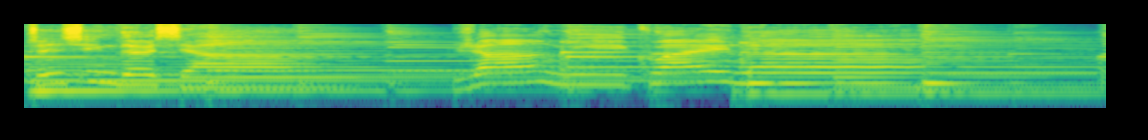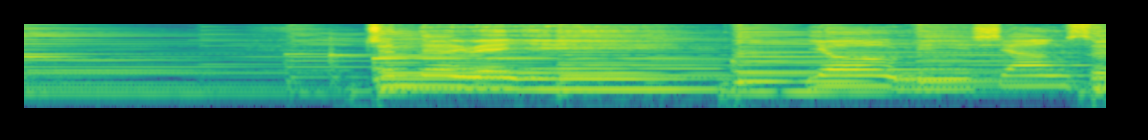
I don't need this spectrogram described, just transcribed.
真心的想让你快乐，真的愿意有你相随，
